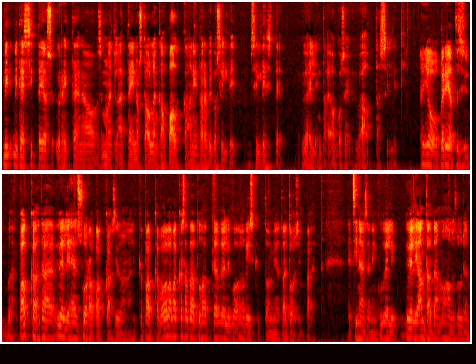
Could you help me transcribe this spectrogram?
Miten sitten, jos yrittäjänä on sellainen tilanne, että ei nosta ollenkaan palkkaa, niin tarviko silti, silti sitten yöllin tai onko se hyvä ottaa siltikin? Joo, periaatteessa palkkaa tämä yöli ei ole suoraan palkkaa silloin. Eli palkka voi olla vaikka 100 000 ja yöli voi olla 50 tonnia tai toisinpäin. Että sinänsä niin kuin yöli, yöli antaa tämän mahdollisuuden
